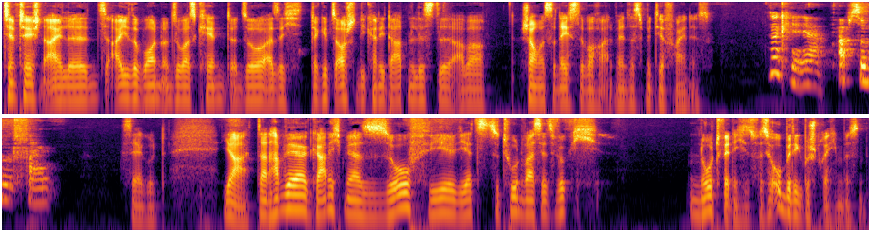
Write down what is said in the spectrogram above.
Temptation Island, Are You the One und sowas kennt und so. Also ich, da gibt's auch schon die Kandidatenliste, aber schauen wir uns dann nächste Woche an, wenn das mit dir fein ist. Okay, ja, absolut fein. Sehr gut. Ja, dann haben wir gar nicht mehr so viel jetzt zu tun, was jetzt wirklich notwendig ist, was wir unbedingt besprechen müssen.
